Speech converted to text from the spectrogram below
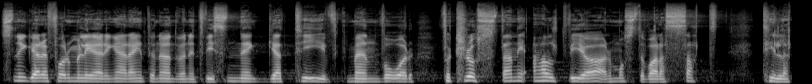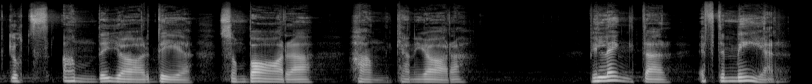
snyggare formuleringar är inte nödvändigtvis negativt, men vår förtröstan i allt vi gör måste vara satt till att Guds ande gör det som bara han kan göra. Vi längtar efter mer.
